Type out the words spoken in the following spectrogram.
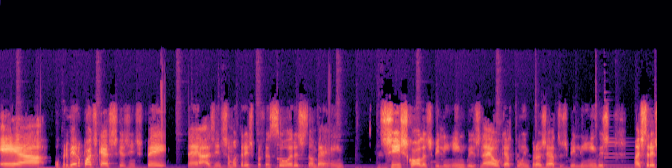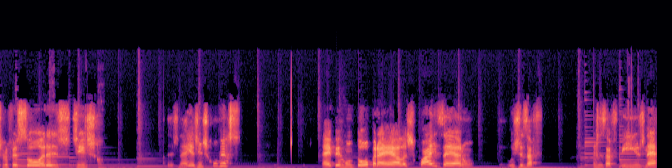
É, o primeiro podcast que a gente fez, né, a gente chamou três professoras também de escolas bilíngues, né, ou que atuam em projetos bilíngues, mas três professoras de escolas, né, e a gente conversou né, e perguntou para elas quais eram os desafios, desafios, né,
